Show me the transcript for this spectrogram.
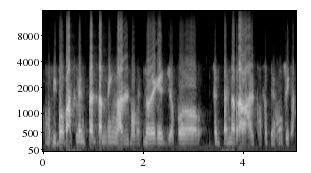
como tipo paz mental también al momento de que yo puedo sentarme a trabajar cosas de música.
